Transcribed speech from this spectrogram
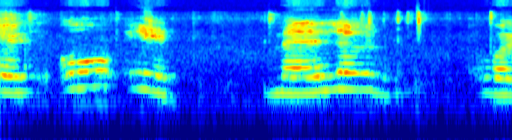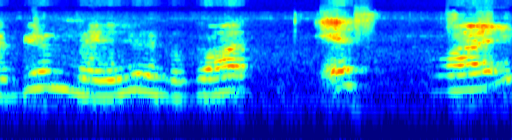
L O N melon. What is melon? What S Y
